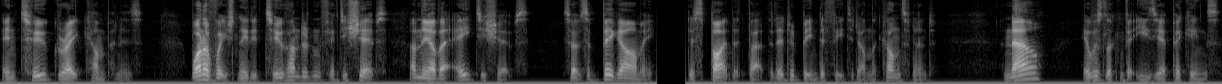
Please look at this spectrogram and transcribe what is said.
in two great companies, one of which needed 250 ships and the other 80 ships, so it's a big army, despite the fact that it had been defeated on the continent. Now it was looking for easier pickings.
